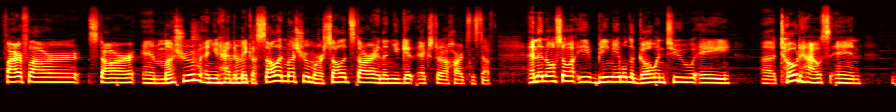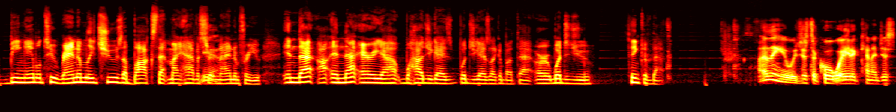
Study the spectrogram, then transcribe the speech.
fire flower, star, and mushroom, and you had Mm-hmm. to make a solid mushroom or a solid star, and then you get extra hearts and stuff. And then also being able to go into a uh, toad house and being able to randomly choose a box that might have a certain Yeah. item for you in that uh, in that area. How, how'd you guys? What did you guys like about that, or what did you think of that? I think it was just a cool way to kind of just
